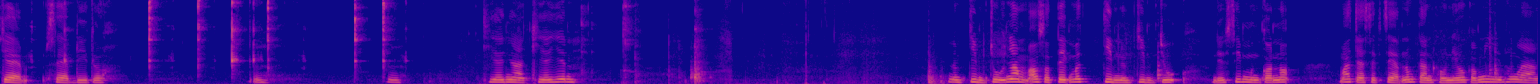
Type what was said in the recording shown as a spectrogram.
แก้มแสบดีตัวเคี่ยวหยาเคี่ยวเย็นน้ำจิ้มจุย่ำเอาสเต็กมาจิ้มน้ำจิ้มจุ เดี๋ยวซิมมันก่อนเนาะมาจากแสบๆน้ำกันข้าวเหนียวก็มีอยู่ข้งล่าง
